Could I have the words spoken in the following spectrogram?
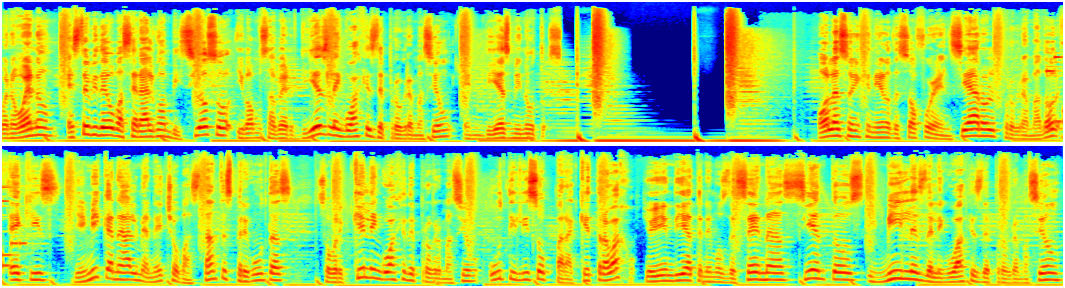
Bueno, bueno, este video va a ser algo ambicioso y vamos a ver 10 lenguajes de programación en 10 minutos. Hola, soy ingeniero de software en Seattle, programador X, y en mi canal me han hecho bastantes preguntas sobre qué lenguaje de programación utilizo para qué trabajo. Y hoy en día tenemos decenas, cientos y miles de lenguajes de programación,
